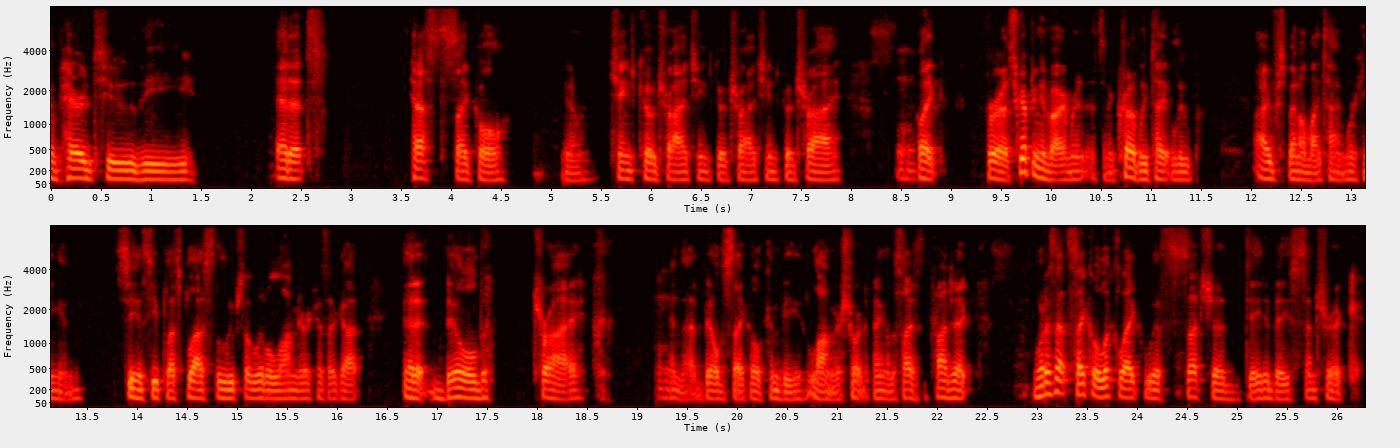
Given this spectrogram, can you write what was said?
compared to the edit test cycle, you know, change code, try, change code, try, change code, try. Mm-hmm. Like for a scripting environment, it's an incredibly tight loop. I've spent all my time working in C and C++. The loop's a little longer because I've got edit, build, try, mm-hmm. and that build cycle can be long or short depending on the size of the project. What does that cycle look like with such a database centric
